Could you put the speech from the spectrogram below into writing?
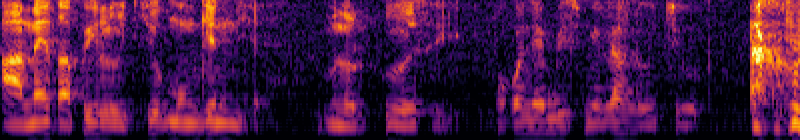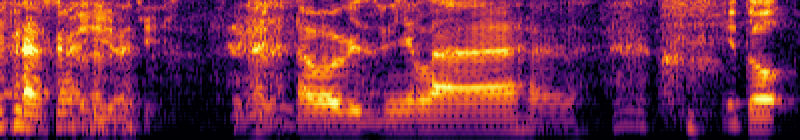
aneh tapi lucu mungkin ya menurut gue sih. Pokoknya bismillah lucu. Ya, lucu. Apa bismillah. Itu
